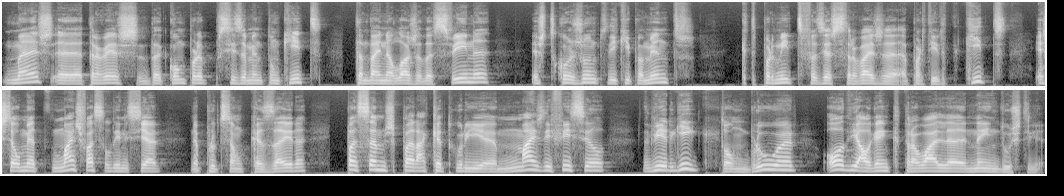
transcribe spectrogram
mas uh, através da compra precisamente de um kit, também na loja da Sefina, este conjunto de equipamentos que te permite fazer cerveja a partir de kit. Este é o método mais fácil de iniciar na produção caseira. Passamos para a categoria mais difícil de beer geek, tom brewer ou de alguém que trabalha na indústria.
